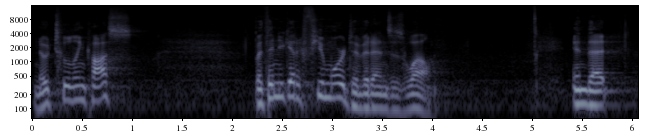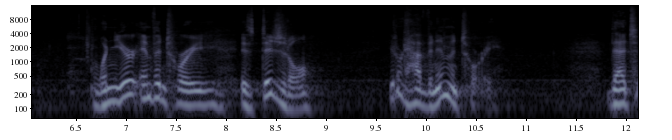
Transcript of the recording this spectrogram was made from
no tooling costs. But then you get a few more dividends as well. In that when your inventory is digital, you don't have an inventory. That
